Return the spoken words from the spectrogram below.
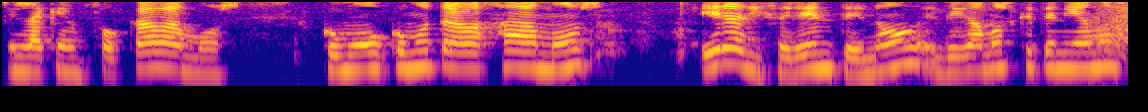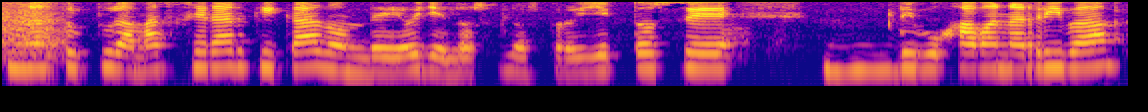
en la que enfocábamos, cómo, cómo trabajábamos, era diferente, ¿no? Digamos que teníamos una estructura más jerárquica donde, oye, los, los proyectos se dibujaban arriba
